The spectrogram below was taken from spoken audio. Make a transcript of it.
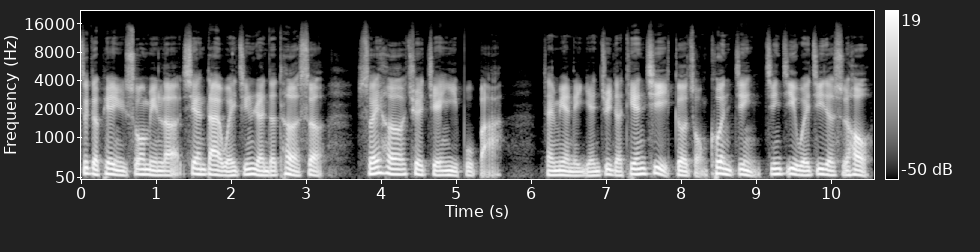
这个片语说明了现代维京人的特色：随和却坚毅不拔。在面临严峻的天气、各种困境、经济危机的时候，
